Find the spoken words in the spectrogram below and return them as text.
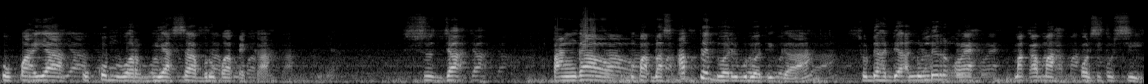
upaya hukum luar biasa berupa PK sejak tanggal 14 April 2023 sudah dianulir oleh Mahkamah Konstitusi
